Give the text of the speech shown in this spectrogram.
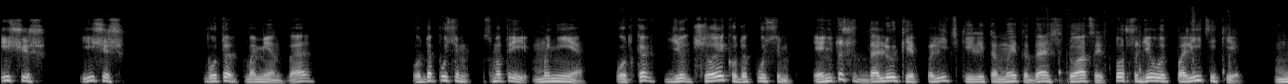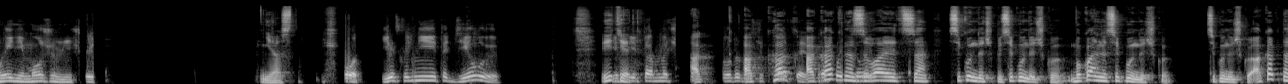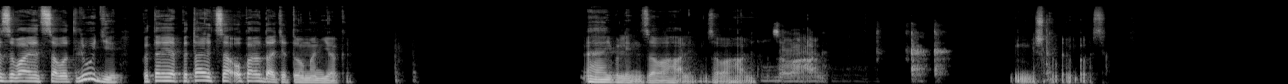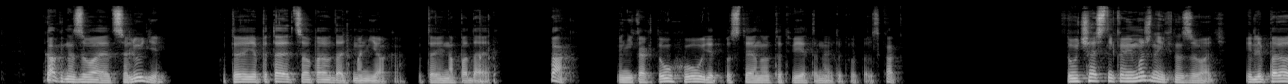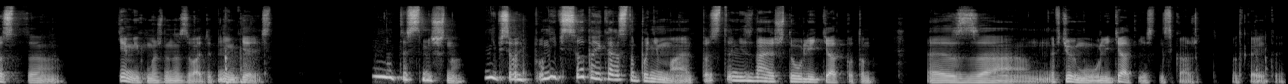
ищешь, ищешь вот этот момент, да? Вот, допустим, смотри, мне, вот как дел- человеку, допустим, я не то, что далекий от политики или там это, да, ситуации, то, что делают политики, мы не можем ничего. Ясно. Вот, если не это делают, Видите, если там а, вот а как, ситуация, а как человек- называется... Секундочку, секундочку, буквально секундочку. Секундочку. А как называются вот люди, которые пытаются оправдать этого маньяка? Ай, блин, залагали, залагали. Залагали. Мишка выбрался. Как называются люди, которые пытаются оправдать маньяка, который нападает? Как? Они как-то уходят постоянно от ответа на этот вопрос. Как? Соучастниками можно их называть? Или просто... Кем их можно называть? Это мне интересно. Ну, это смешно. Они все, они все прекрасно понимают. Просто не знают, что улетят потом. э, За... В тюрьму улетят, если скажут. Вот какая-то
